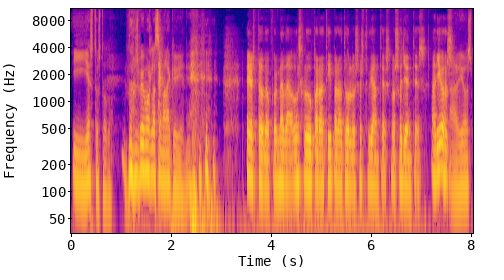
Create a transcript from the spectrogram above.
Y esto es todo. Nos vemos la semana que viene. es todo. Pues nada, un saludo para ti y para todos los estudiantes, los oyentes. Adiós. Adiós.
